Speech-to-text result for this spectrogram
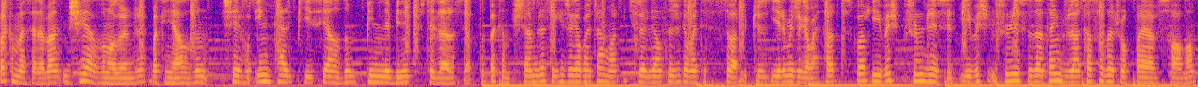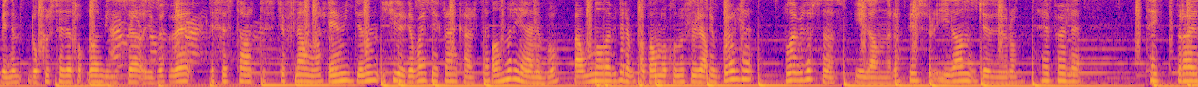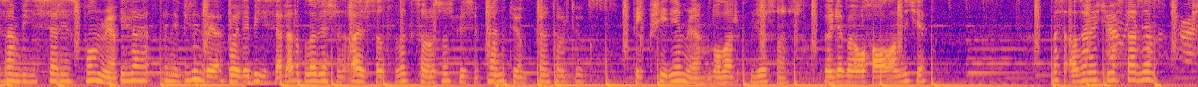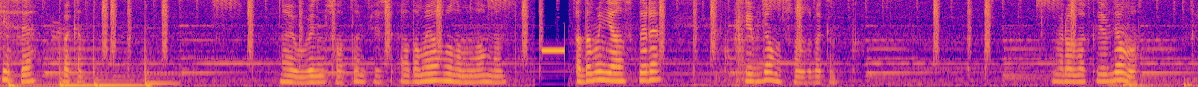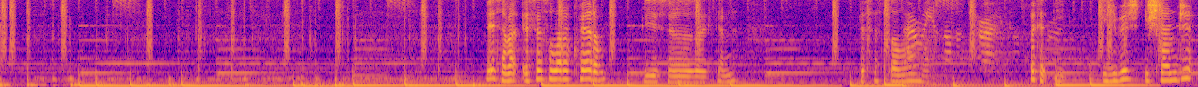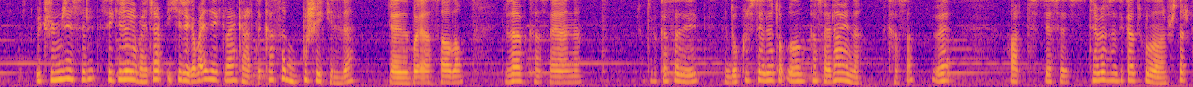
Bakın mesela ben bir şey yazdım az önce. Bakın yazdığım şey bu. Intel PC yazdım. 1000 ile 1300 TL arası yaptım. Bakın işlemcide 8 GB RAM var. 256 GB SSD var. 320 GB hard disk var. i5 3. nesil. i5 3. nesil zaten güzel. Kasa da çok bayağı bir sağlam. Benim 9 TL topladığım bilgisayar gibi. Ve SSD hard diski falan var. Nvidia'nın 2 GB ekran kartı. Alınır yani bu. Ben bunu alabilirim. Adamla konuşacağım. Yani böyle bulabilirsiniz ilanları. Bir sürü ilan geziyorum. Hep öyle tek Ryzen bilgisayar yazıp olmuyor. İlla hani 1000 liraya böyle bilgisayarlar bulabilirsiniz. Ayrı satılık sorunsuz PC. Pentium, ekran kartı yok. Pek bir şey diyemiyorum. Dolar biliyorsunuz. Öyle bir o havalandı ki. Mesela az önceki gösterdiğim PC bakın. Hayır bu benim sattığım PC. Adama yazmadım lan ben? Adamın yazdıkları okuyabiliyor musunuz bakın. Kamera odaklayabiliyor mu? Neyse ben SS olarak koyarım bilgisayarın özelliklerini. SS de alalım mı? Bakın i- i5 işlemci 3. nesil 8 GB RAM 2 GB ekran kartı. Kasa bu şekilde. Yani bayağı sağlam. Güzel bir kasa yani. Kötü bir kasa değil. 9 TL topladığım kasayla aynı bir kasa. Ve hard disk SSD. Temiz ve dikkatli kullanılmıştır.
